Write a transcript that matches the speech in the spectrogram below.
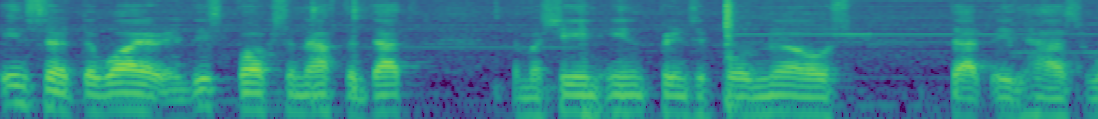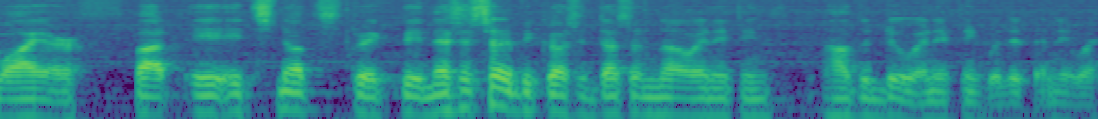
insert the wire in this box and after that the machine in principle knows that it has wire. But it's not strictly necessary because it doesn't know anything how to do anything with it anyway.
